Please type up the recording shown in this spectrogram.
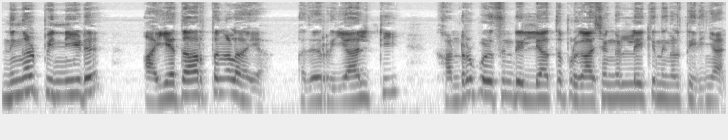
നിങ്ങൾ പിന്നീട് അയഥാർത്ഥങ്ങളായ അത് റിയാലിറ്റി ഹൺഡ്രഡ് പേഴ്സന്റ് ഇല്ലാത്ത പ്രകാശങ്ങളിലേക്ക് നിങ്ങൾ തിരിഞ്ഞാൽ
